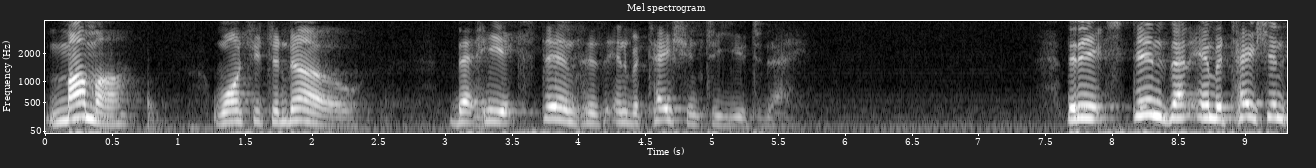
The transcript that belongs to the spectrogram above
Mama wants you to know that He extends His invitation to you today that he extends that invitation,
